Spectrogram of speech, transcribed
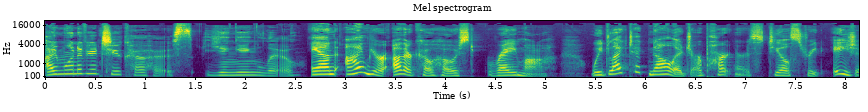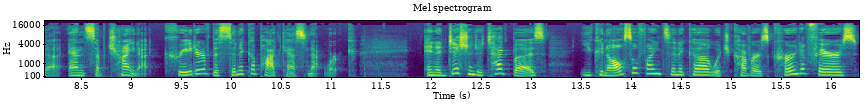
I'm one of your two co hosts, Ying Ying Lu. And I'm your other co host, Rui Ma. We'd like to acknowledge our partners, Steel Street Asia and SupChina, creator of the Sinica Podcast Network. In addition to TechBuzz, you can also find Sinica, which covers current affairs,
